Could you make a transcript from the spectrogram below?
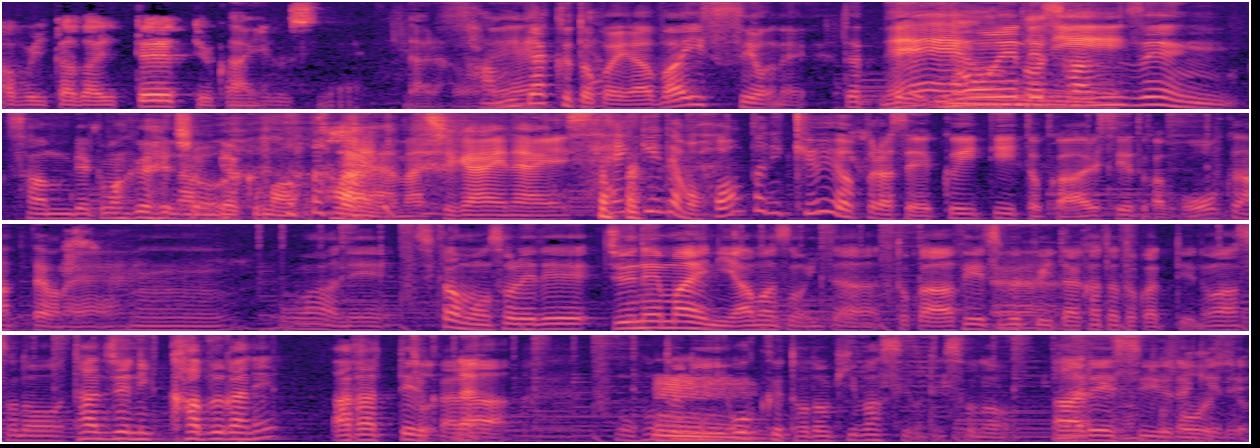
株いただいてっていう感じですね。なるほどね。300とかやばいっすよね。だって日本円で本当に。3300万ぐらいでしょ。何百万。い。はや間違いない。最近でも本当に給与プラスエクイティとか RSU とか多くなったよね。うん。まあね。しかもそれで10年前にアマゾンいたとかフェイスブックいた方とかっていうのはその単純に株がね上がってるから、もう本当に多く届きますよね、その RSU だけで、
